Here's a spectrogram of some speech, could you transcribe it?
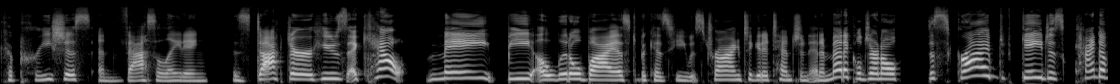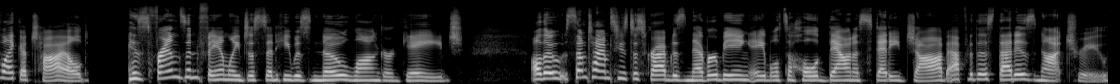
capricious, and vacillating. His doctor, whose account may be a little biased because he was trying to get attention in a medical journal, described Gage as kind of like a child. His friends and family just said he was no longer Gage. Although sometimes he's described as never being able to hold down a steady job after this, that is not true.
